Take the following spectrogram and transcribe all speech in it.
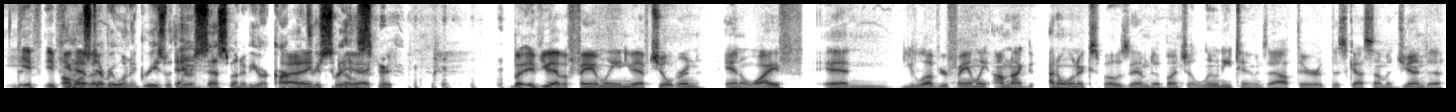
if if you Almost a, everyone agrees with your assessment of your carpentry skills. but if you have a family and you have children and a wife and you love your family, I'm not. I don't want to expose them to a bunch of Looney Tunes out there that's got some agenda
